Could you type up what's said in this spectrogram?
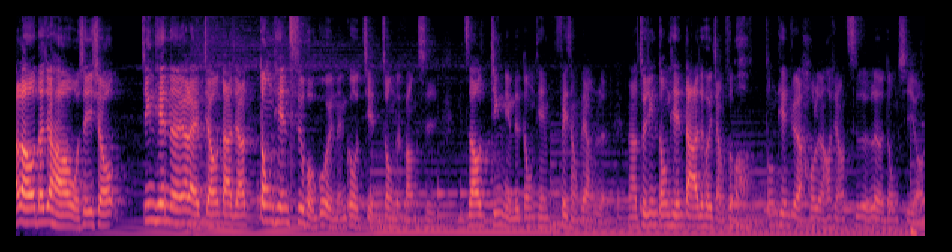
Hello，大家好，我是一休。今天呢，要来教大家冬天吃火锅也能够减重的方式。你知道今年的冬天非常非常冷，那最近冬天大家就会讲说，哦，冬天觉得好冷，好想要吃热热的东西哦。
